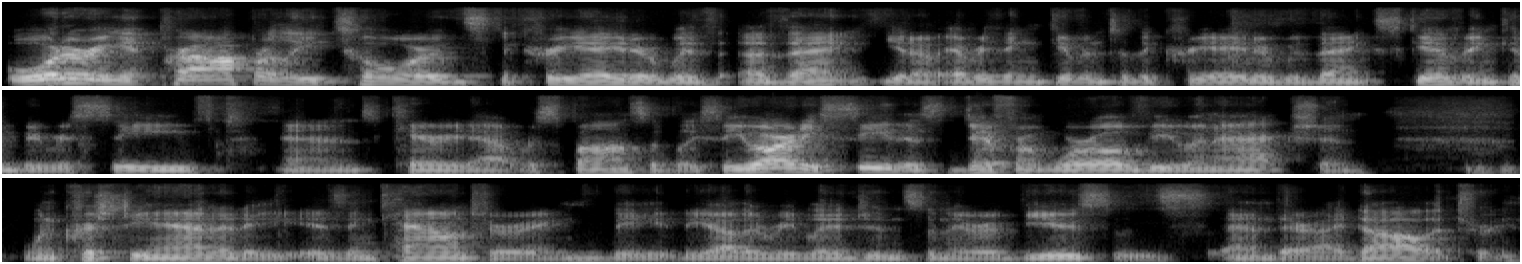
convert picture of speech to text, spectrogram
ordering it properly towards the creator with a thank you know everything given to the creator with thanksgiving can be received and carried out responsibly so you already see this different worldview in action mm-hmm. when christianity is encountering the the other religions and their abuses and their idolatry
